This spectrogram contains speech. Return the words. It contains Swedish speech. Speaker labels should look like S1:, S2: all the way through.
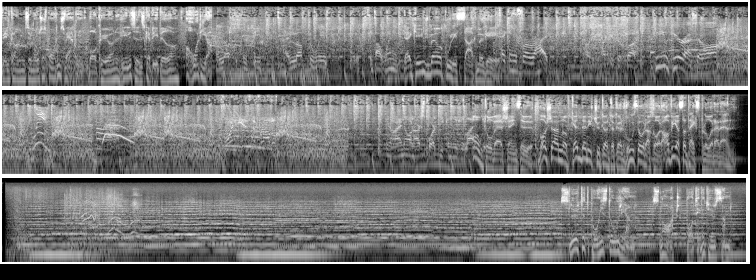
S1: Velkommen til motorsportens verden, hvor kørerne hele tiden skal blive bedre og hurtigere.
S2: I love to compete. I love to win. It's about winning.
S1: Der Kingsberg kulissaak mögé.
S2: Taking you for a ride. I'll, kick your butt.
S3: Do you hear us at all?
S4: What is the problem?
S2: You know, I know in our sport you can lose your life.
S1: Autóversenyző. Vasárnap, kedden és csütörtökön 20 órakor a Viaszat Exploreren.
S5: Slutet på historien. Snart på TV1000.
